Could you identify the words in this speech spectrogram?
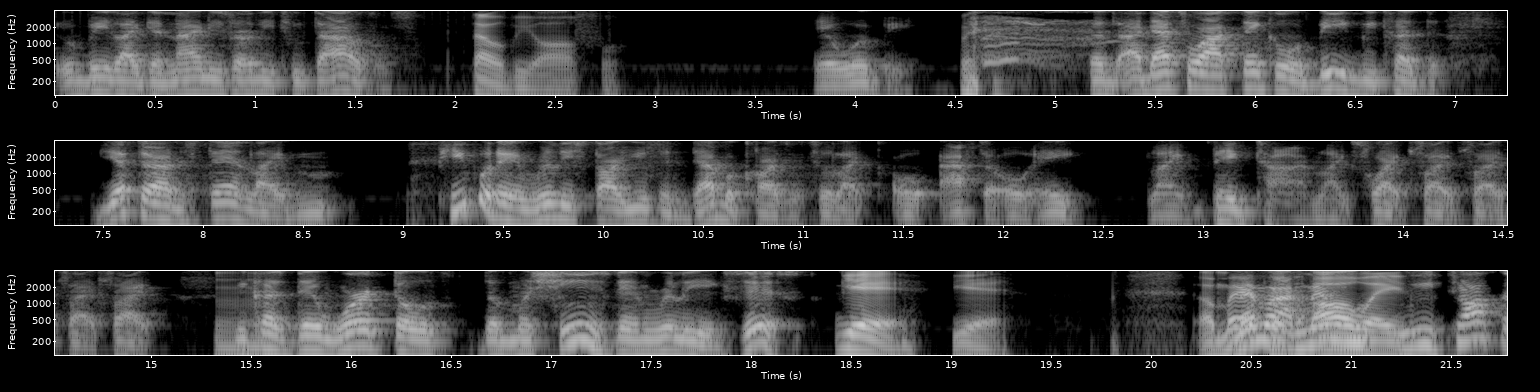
It'll be like the '90s, early 2000s. that would be awful. It would be. That's why I think it would be because you have to understand, like people didn't really start using debit cards until like oh after 08, like big time, like swipe, swipe, swipe, swipe, swipe. Mhm. Because there weren't those the machines didn't really exist. Yeah, yeah. Remember, I America's remember always we talked.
